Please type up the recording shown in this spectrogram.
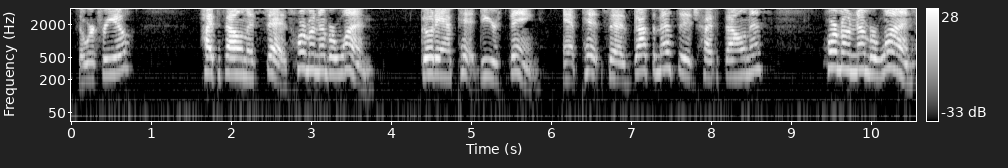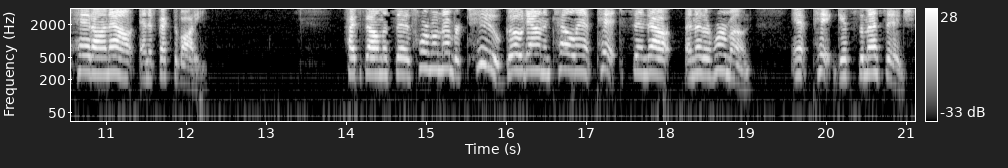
Does that work for you? Hypothalamus says, hormone number one, go to Aunt Pitt, do your thing. Aunt Pitt says, got the message, hypothalamus. Hormone number one, head on out and affect the body. Hypothalamus says, hormone number two, go down and tell Aunt Pitt to send out another hormone. Aunt Pitt gets the message,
